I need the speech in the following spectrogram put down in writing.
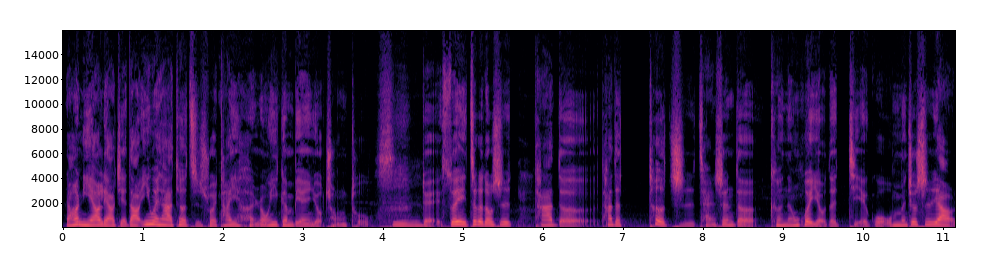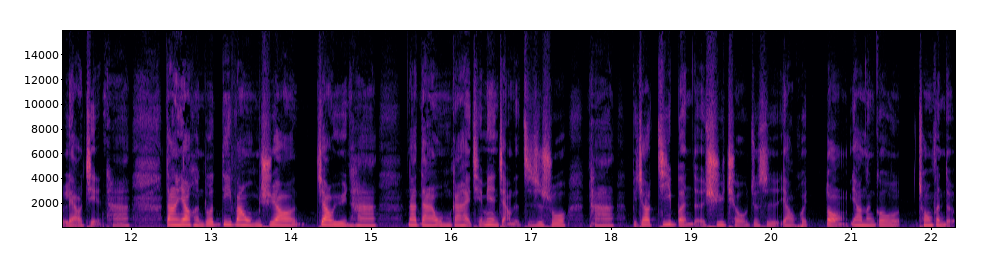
然后你要了解到，因为他的特质，所以他也很容易跟别人有冲突，是对，所以这个都是他的他的特质产生的可能会有的结果，我们就是要了解他。当然，要很多地方我们需要教育他。那当然，我们刚才前面讲的只是说他比较基本的需求，就是要会动，要能够充分的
